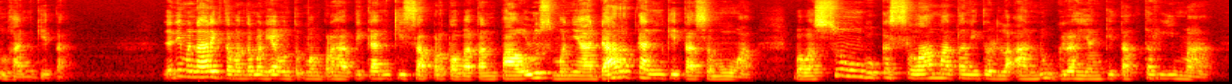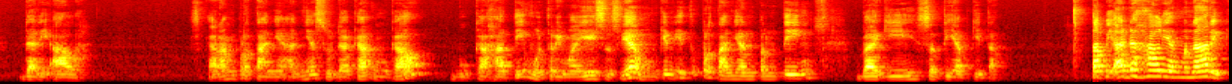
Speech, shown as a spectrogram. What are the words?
Tuhan kita? Jadi menarik teman-teman ya untuk memperhatikan kisah pertobatan Paulus menyadarkan kita semua bahwa sungguh keselamatan itu adalah anugerah yang kita terima dari Allah. Sekarang pertanyaannya, sudahkah engkau buka hatimu terima Yesus ya? Mungkin itu pertanyaan penting bagi setiap kita. Tapi ada hal yang menarik,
